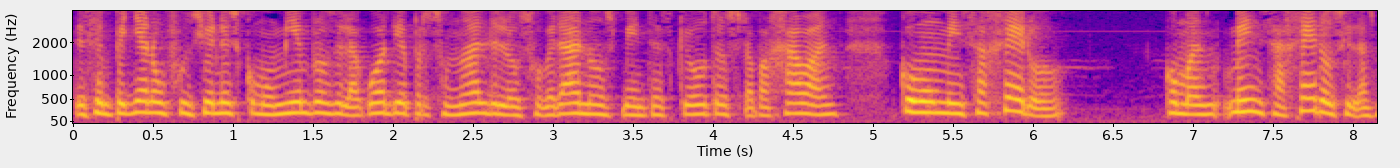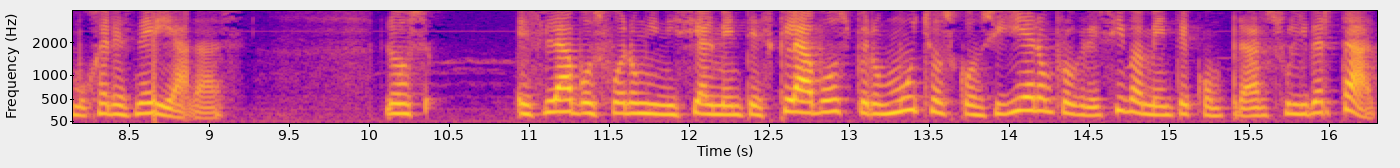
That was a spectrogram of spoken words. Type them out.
Desempeñaron funciones como miembros de la guardia personal de los soberanos, mientras que otros trabajaban como mensajero, como mensajeros y las mujeres neriadas. Los eslavos fueron inicialmente esclavos, pero muchos consiguieron progresivamente comprar su libertad.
